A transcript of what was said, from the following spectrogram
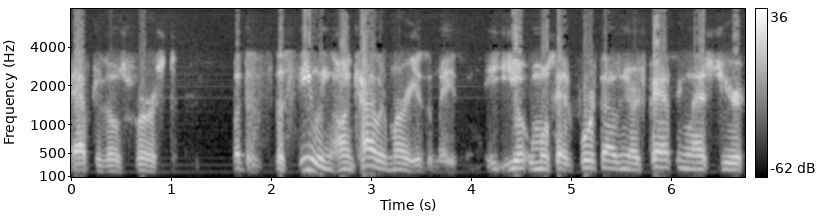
after those first. But the, the ceiling on Kyler Murray is amazing. He, almost had 4,000 yards passing last year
